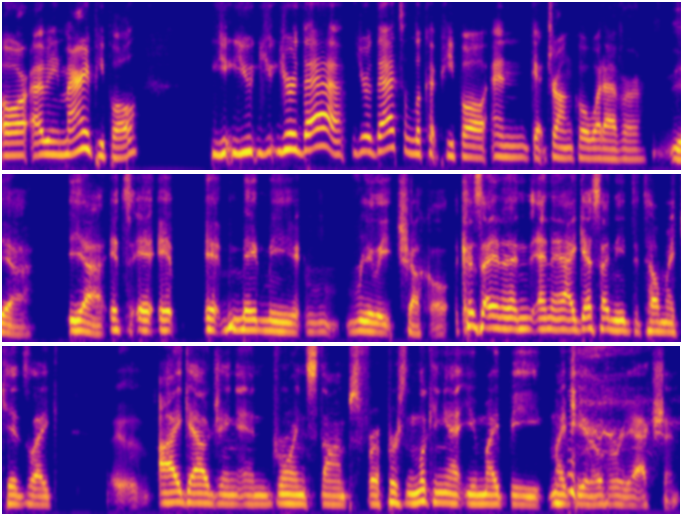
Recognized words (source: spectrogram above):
Or, I mean, married people, you, you, you you're there. You're there to look at people and get drunk or whatever. Yeah. Yeah. It's, it, it, it made me really chuckle because and, and and I guess I need to tell my kids like uh, eye gouging and groin stomps for a person looking at you might be might be an overreaction.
